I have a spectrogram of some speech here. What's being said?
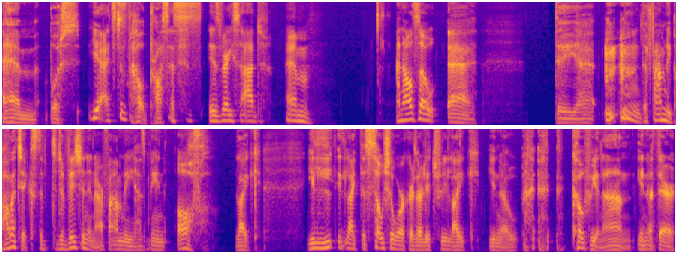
Um, but yeah, it's just the whole process is, is very sad. Um, and also uh, the uh, the family politics, the, the division in our family has been awful. Like you, like the social workers are literally like you know Kofi Annan. You know they're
